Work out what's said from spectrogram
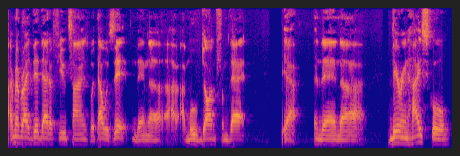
I remember I did that a few times, but that was it. And then uh, I, I moved on from that. Yeah. And then uh, during high school,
